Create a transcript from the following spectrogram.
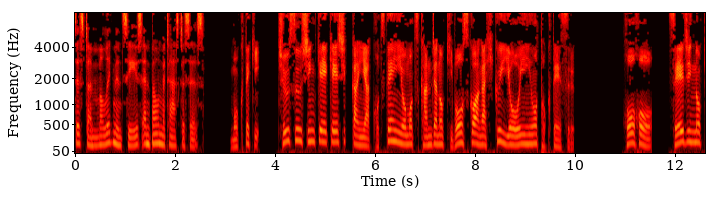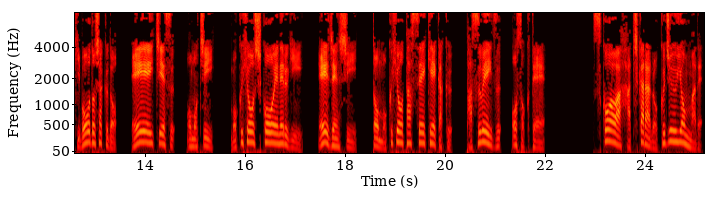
system malignancies and bone metastasis. 目的。中枢神経系疾患や骨転移を持つ患者の希望スコアが低い要因を特定する。方法。成人の希望度尺度、AHS を用い、目標思考エネルギー、エージェンシーと目標達成計画、パスウェイズを測定。スコアは8から64まで。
